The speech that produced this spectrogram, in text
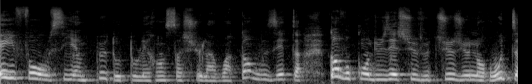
Et il faut aussi un peu de tolérance sur la voie. Quand vous, êtes, quand vous conduisez sur, sur une route,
